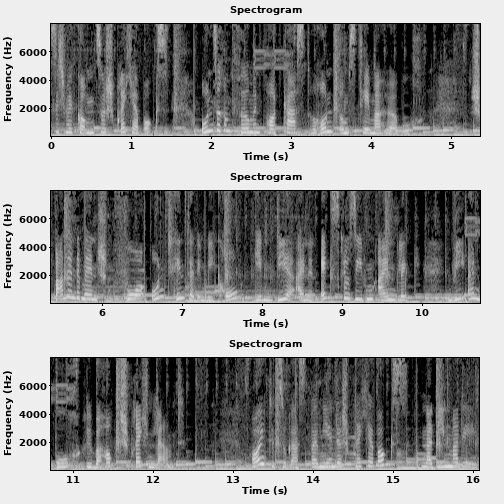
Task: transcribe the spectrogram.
herzlich willkommen zur Sprecherbox, unserem Firmenpodcast rund ums Thema Hörbuch. Spannende Menschen vor und hinter dem Mikro geben dir einen exklusiven Einblick, wie ein Buch überhaupt sprechen lernt. Heute zu Gast bei mir in der Sprecherbox Nadine Made.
